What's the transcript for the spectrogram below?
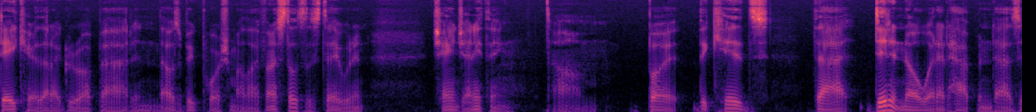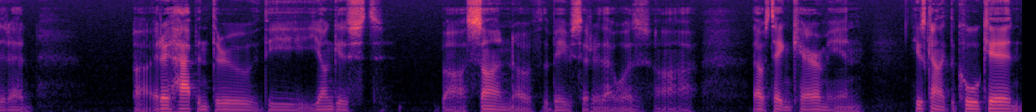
daycare that I grew up at, and that was a big portion of my life. And I still to this day wouldn't change anything. Um, but the kids that didn't know what had happened, as it had uh, it had happened through the youngest uh, son of the babysitter that was uh, that was taking care of me, and he was kind of like the cool kid,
